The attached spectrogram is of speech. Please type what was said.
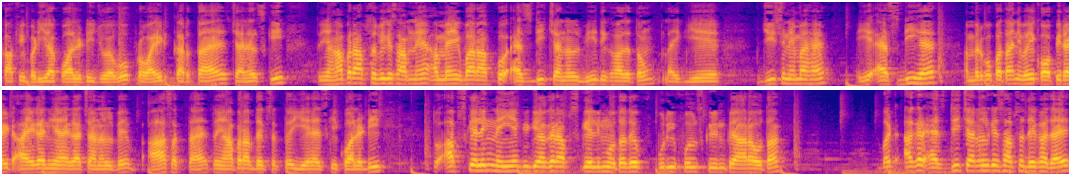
काफ़ी बढ़िया क्वालिटी जो है वो प्रोवाइड करता है चैनल्स की। तो यहाँ पर आप सभी के सामने अब मैं एक बार आपको एसडी चैनल भी दिखा देता हूँ। लाइक ये जी सिनेमा है, ये एसडी है। अब मेरे को पता नहीं भाई कॉपीराइट आएगा नहीं आएगा चैनल पे, आ सकता है। तो यहाँ पर आप देख सकते हो, ये है इसकी क्वालिटी तो अप स्केलिंग नहीं है, क्योंकि अगर अप स्केलिंग होता तो पूरी फुल स्क्रीन पे आ रहा होता। बट अगर एसडी चैनल के हिसाब से देखा जाए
